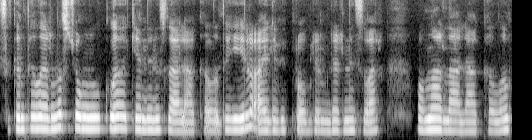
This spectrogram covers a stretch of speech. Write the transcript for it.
Sıkıntılarınız çoğunlukla kendinizle alakalı değil, ailevi problemleriniz var. Onlarla alakalı.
